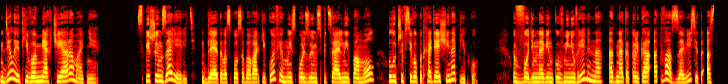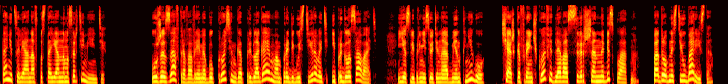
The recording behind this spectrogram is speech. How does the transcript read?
делает его мягче и ароматнее. Спешим заверить, для этого способа варки кофе мы используем специальный помол, лучше всего подходящий напитку. Вводим новинку в меню временно, однако только от вас зависит, останется ли она в постоянном ассортименте. Уже завтра во время буккроссинга предлагаем вам продегустировать и проголосовать. Если принесете на обмен книгу, чашка френч-кофе для вас совершенно бесплатно. Подробности у бариста.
